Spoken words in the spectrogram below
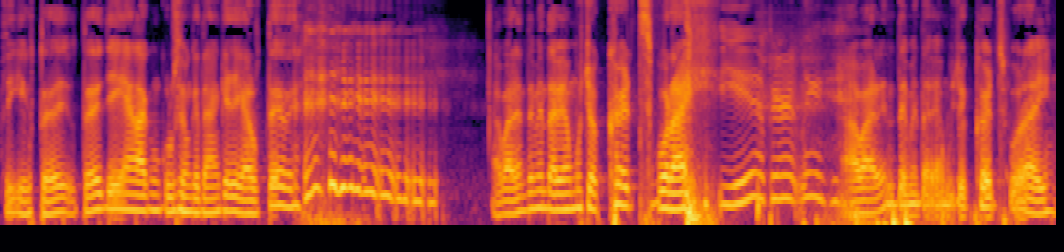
Así que ustedes, ustedes lleguen a la conclusión que tengan que llegar ustedes. Aparentemente había muchos Kurtz por ahí. Yeah, apparently. Aparentemente había muchos Kurtz por ahí.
